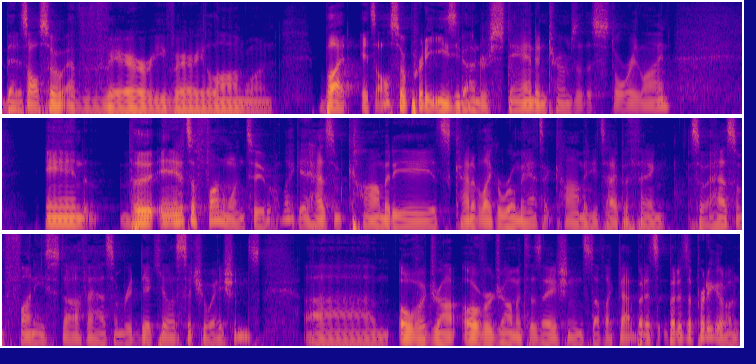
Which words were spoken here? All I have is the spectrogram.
that is also a very, very long one. But it's also pretty easy to understand in terms of the storyline. And the and it's a fun one too. Like it has some comedy. It's kind of like a romantic comedy type of thing. So it has some funny stuff. It has some ridiculous situations, um, over over dramatization and stuff like that. But it's but it's a pretty good one,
